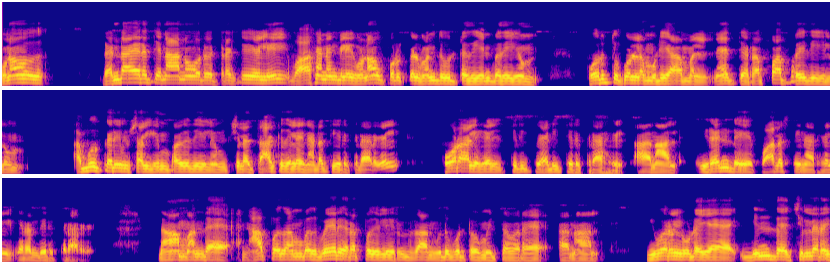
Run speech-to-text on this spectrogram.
உணவு ரெண்டாயிரத்தி நானூறு ட்ரக்குகளில் வாகனங்களில் உணவுப் பொருட்கள் வந்துவிட்டது என்பதையும் பொறுத்து கொள்ள முடியாமல் நேற்று ரப்பா பகுதியிலும் அபு கரீம் சல்லிம் பகுதியிலும் சில தாக்குதலை நடத்தியிருக்கிறார்கள். போராளிகள் திருப்பி அடித்திருக்கிறார்கள். ஆனால் இரண்டு பாலஸ்தீனர்கள் இறந்திருக்கிறார்கள். நாம் அந்த நாற்பது ஐம்பது பேர் இறப்பதில் இருந்து தான் விடுபட்டோமே தவிர ஆனால் இவர்களுடைய இந்த சில்லறை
